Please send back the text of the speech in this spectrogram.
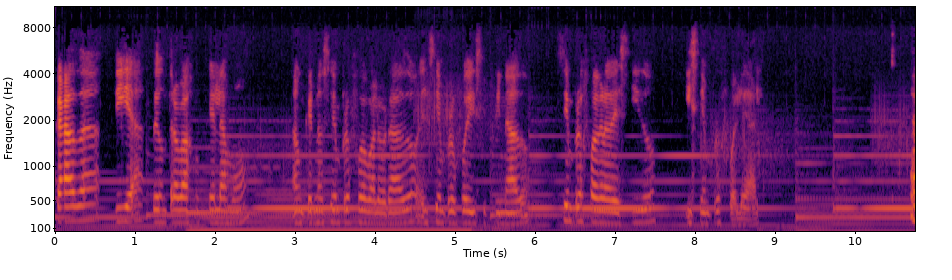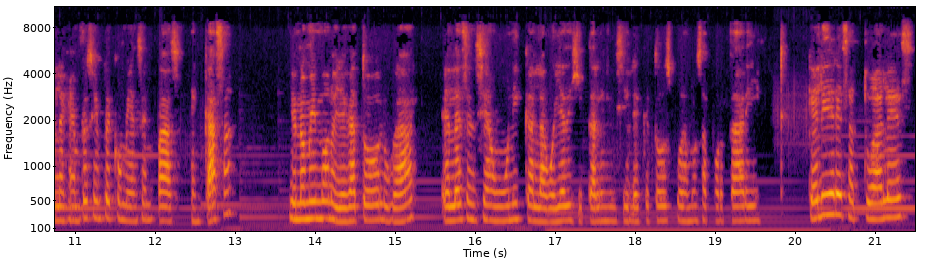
cada día de un trabajo que él amó, aunque no siempre fue valorado, él siempre fue disciplinado, siempre fue agradecido y siempre fue leal. El ejemplo siempre comienza en paz, en casa, y uno mismo no llega a todo lugar. Es la esencia única, la huella digital invisible que todos podemos aportar. ¿Y qué líderes actuales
